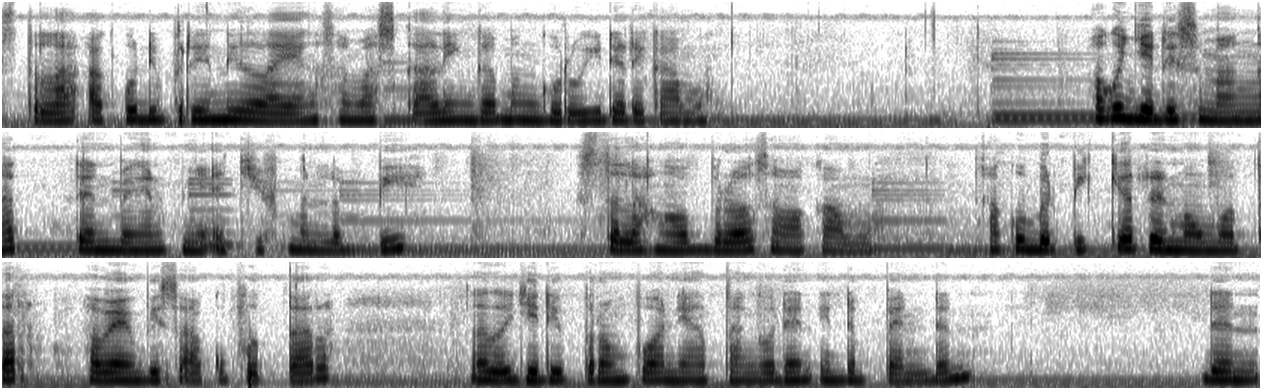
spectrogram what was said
setelah aku diberi nilai yang sama sekali nggak menggurui dari kamu Aku jadi semangat dan pengen punya achievement lebih setelah ngobrol sama kamu. Aku berpikir dan memutar apa yang bisa aku putar untuk jadi perempuan yang tangguh dan independen. Dan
